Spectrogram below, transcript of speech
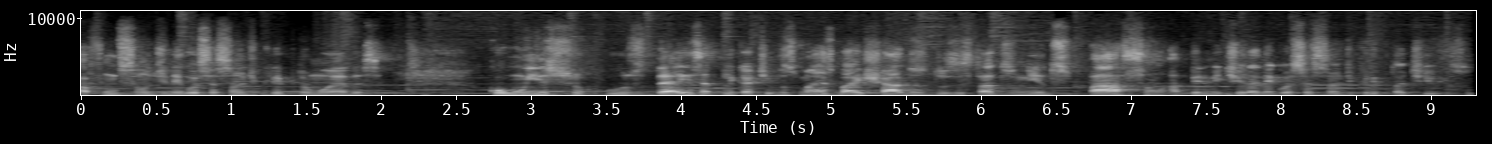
a função de negociação de criptomoedas. Com isso, os 10 aplicativos mais baixados dos Estados Unidos passam a permitir a negociação de criptoativos.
